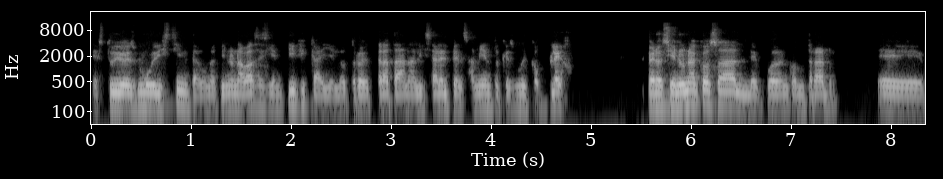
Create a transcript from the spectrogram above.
estudio es muy distinta. Uno tiene una base científica y el otro trata de analizar el pensamiento, que es muy complejo. Pero si en una cosa le puedo encontrar eh,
